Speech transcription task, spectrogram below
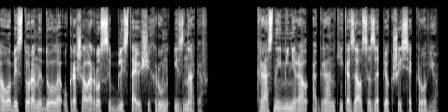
По обе стороны дола украшала россыпь блистающих рун и знаков. Красный минерал огранки казался запекшейся кровью.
